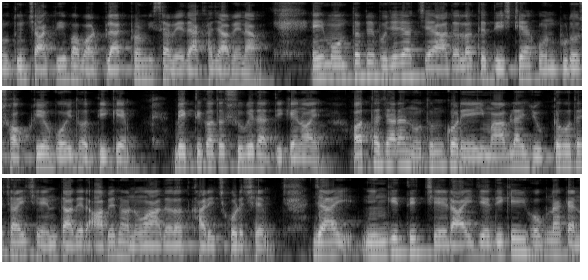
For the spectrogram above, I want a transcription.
নতুন চাকরি পাওয়ার প্ল্যাটফর্ম হিসাবে দেখা যাবে না। এই মন্তব্যে বোঝা যাচ্ছে, আদালতের দৃষ্টি এখন পুরো সক্রিয় বৈধর দিকে, ব্যক্তিগত সুবিধার দিকে নয়। অর্থাৎ যারা নতুন করে এই মামলায় যুক্ত হতে চাইছেন, তাদের আবেদনও আদালত খারিজ করেছে। যাই ইঙ্গিত দিচ্ছে, রায় যেদিকেই হোক না কেন,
